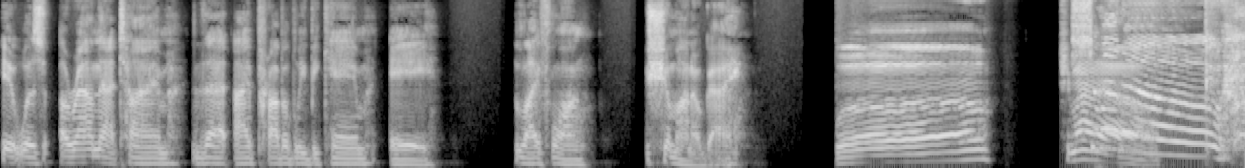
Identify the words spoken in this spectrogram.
It was around that time that I probably became a lifelong Shimano guy. Whoa. Shimano!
